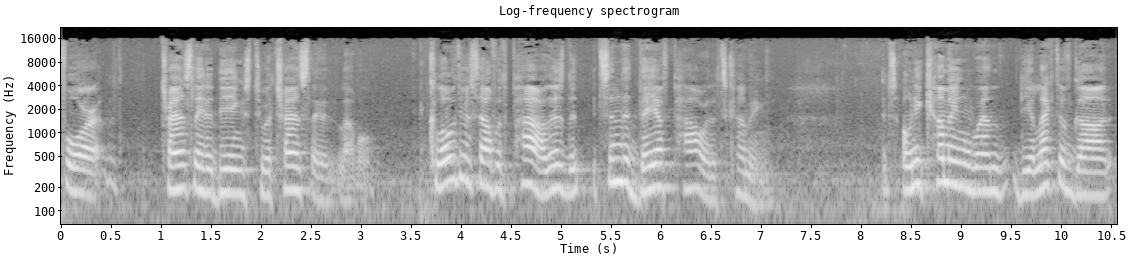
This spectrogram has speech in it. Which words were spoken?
For translated beings to a translated level. Clothe yourself with power. The, it's in the day of power that's coming. It's only coming when the elect of God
